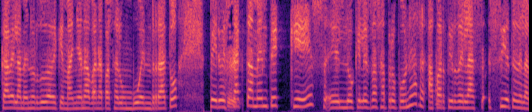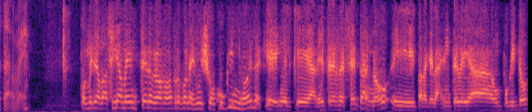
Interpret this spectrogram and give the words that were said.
cabe la menor duda de que mañana van a pasar un buen rato. Pero exactamente, sí. ¿qué es eh, lo que les vas a proponer a partir de las siete de la tarde? Pues mira, básicamente lo que vamos a proponer es un show cooking, ¿no? En el que, en el que haré tres recetas, ¿no? Y para que la gente vea un poquito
